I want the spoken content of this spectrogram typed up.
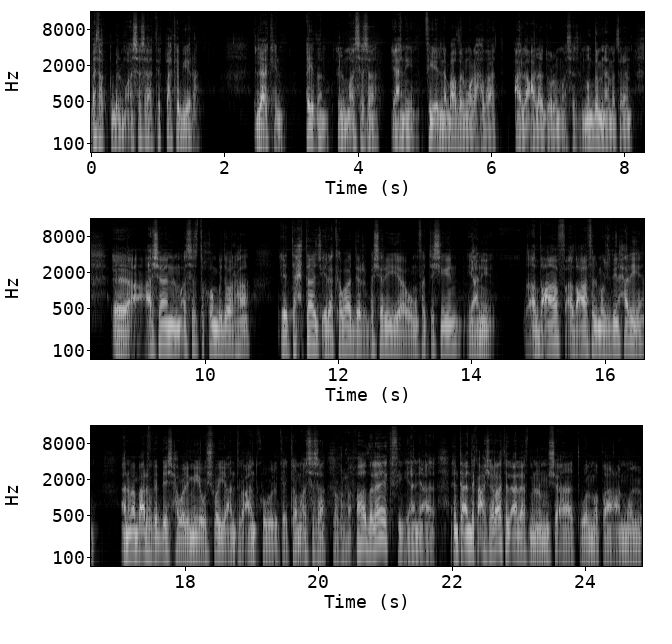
بثق بالمؤسسة ثقة كبيرة. لكن أيضا المؤسسة يعني في لنا بعض الملاحظات على على دور المؤسسة. من ضمنها مثلا آه، عشان المؤسسة تقوم بدورها آه، تحتاج إلى كوادر بشرية ومفتشين يعني اضعاف أضعاف الموجودين حاليا. أنا ما بعرف قديش حوالي 100 وشوي عندكم عندكم كمؤسسة. هذا لا يكفي يعني أنت عندك عشرات الآلاف من المنشآت والمطاعم وال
